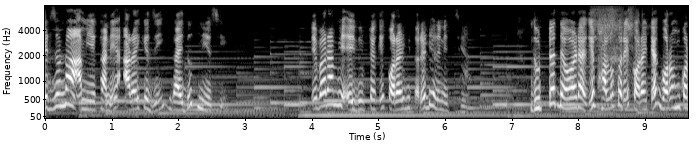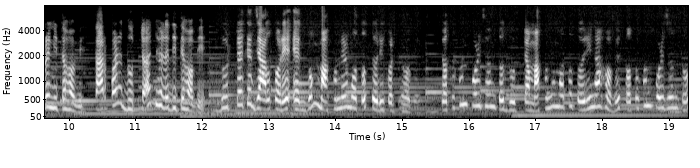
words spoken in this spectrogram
এর জন্য আমি এখানে আড়াই কেজি গাই দুধ নিয়েছি। এবার আমি এই দুধটাকে কড়াইয়ের ভিতরে ঢেলে নিচ্ছি। দুধটা দেওয়ার আগে ভালো করে কড়াইটা গরম করে নিতে হবে। তারপরে দুধটা ঢেলে দিতে হবে। দুধটাকে জাল করে একদম মাখনের মতো তৈরি করতে হবে। যতক্ষণ পর্যন্ত দুধটা মাখনের মতো তৈরি না হবে, ততক্ষণ পর্যন্ত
